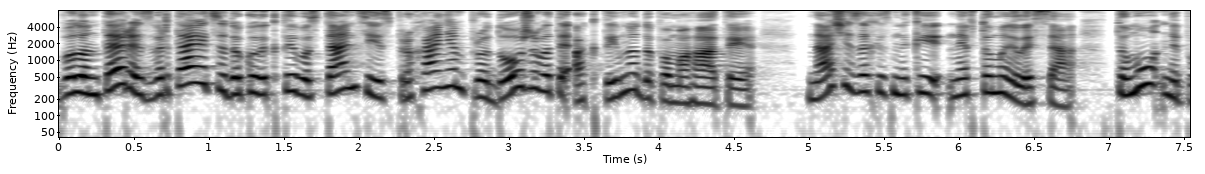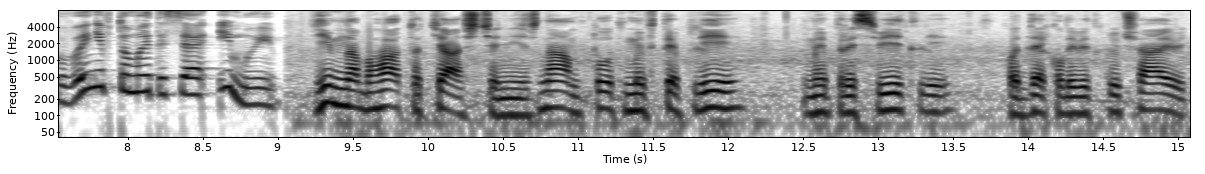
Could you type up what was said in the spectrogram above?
Волонтери звертаються до колективу станції з проханням продовжувати активно допомагати. Наші захисники не втомилися, тому не повинні втомитися і ми. Їм набагато тяжче, ніж нам. Тут ми в теплі, ми при світлі, хоч деколи відключають,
